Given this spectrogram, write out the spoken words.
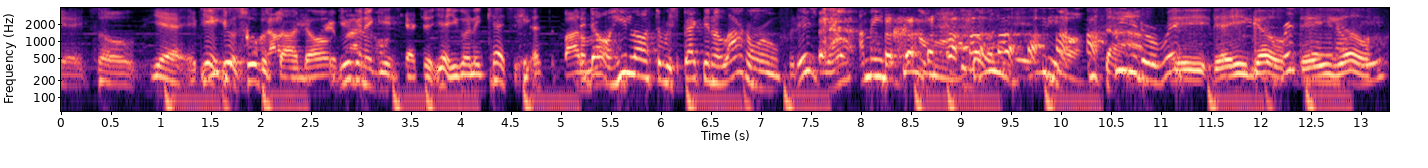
NBA. So yeah, if Yeah, you, you're a if you go out superstar, there, dog. You're gonna get- catch it. Yeah, you're gonna catch it. He- That's the bottom. No, line. he lost the respect in the locker room for this, Joe. I mean, the dude, the dude he tweeted, he tweeted a wrist. There- there you go. a wrist There you go.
